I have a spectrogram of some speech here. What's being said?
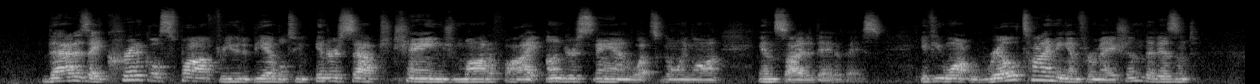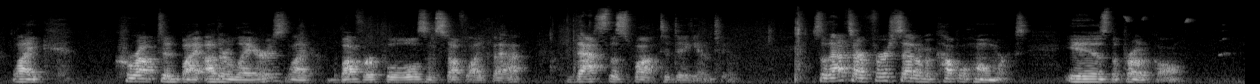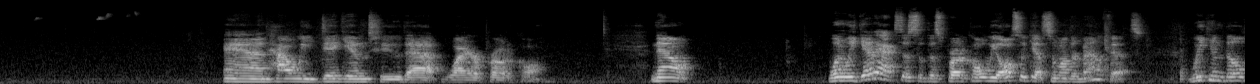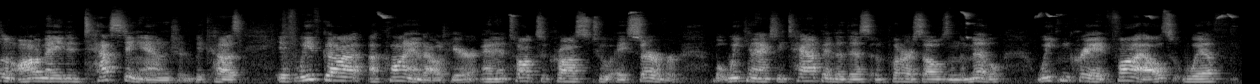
that is a critical spot for you to be able to intercept, change, modify, understand what's going on inside a database. If you want real timing information that isn't like corrupted by other layers like buffer pools and stuff like that, that's the spot to dig into. So that's our first set of a couple homeworks, is the protocol and how we dig into that wire protocol. Now, when we get access to this protocol, we also get some other benefits. We can build an automated testing engine because if we've got a client out here and it talks across to a server, but we can actually tap into this and put ourselves in the middle, we can create files with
